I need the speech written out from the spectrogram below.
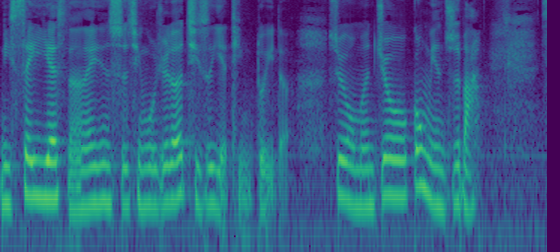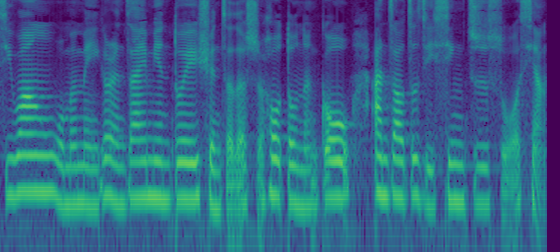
你 say yes 的那件事情，我觉得其实也挺对的，所以我们就共勉之吧。希望我们每一个人在面对选择的时候，都能够按照自己心之所想。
